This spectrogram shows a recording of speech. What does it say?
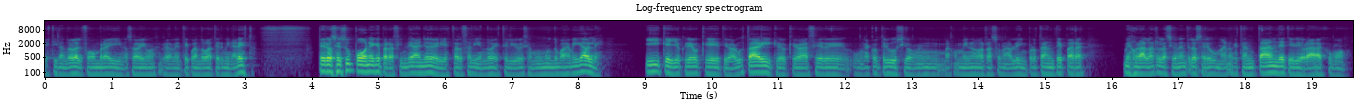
estirando la alfombra y no sabemos realmente cuándo va a terminar esto. Pero se supone que para fin de año debería estar saliendo este libro que se llama Un Mundo Más Amigable y que yo creo que te va a gustar y creo que va a ser eh, una contribución más o menos razonable e importante para mejorar las relaciones entre los seres humanos que están tan deterioradas como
